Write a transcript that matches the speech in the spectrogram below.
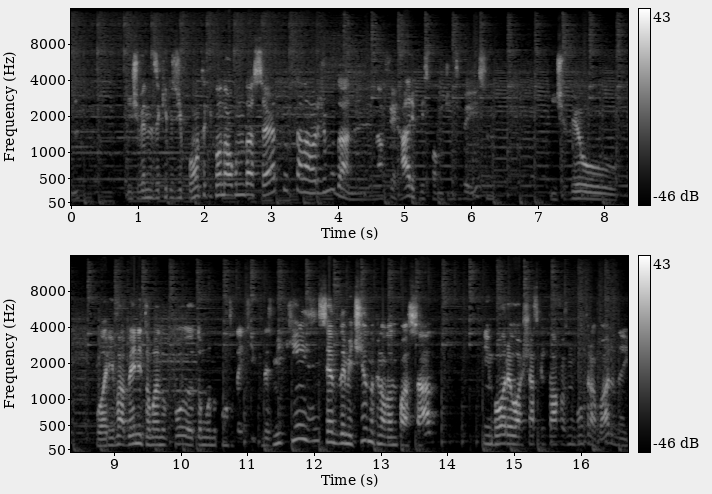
né? A gente vê nas equipes de ponta que quando algo não dá certo, tá na hora de mudar, né? Na Ferrari, principalmente, a gente vê isso, né? A gente vê o, o Arriva Bene tomando, tomando conta da equipe em 2015, sendo demitido no final do ano passado. Embora eu achasse que ele estava fazendo um bom trabalho, né?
